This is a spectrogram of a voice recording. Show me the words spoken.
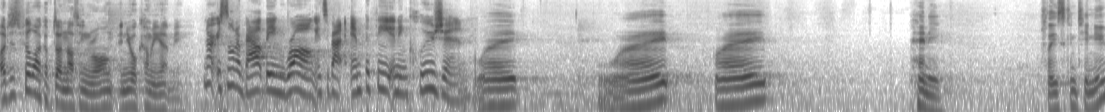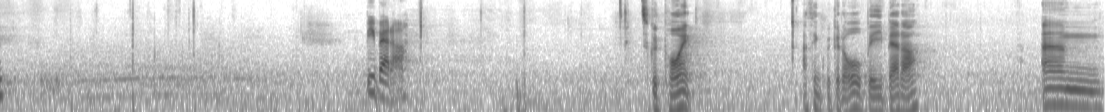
I just feel like I've done nothing wrong, and you're coming at me. No, it's not about being wrong, it's about empathy and inclusion. Wait, wait, wait. Penny, please continue. Be better. It's a good point. I think we could all be better. Um,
